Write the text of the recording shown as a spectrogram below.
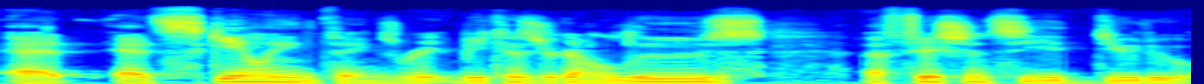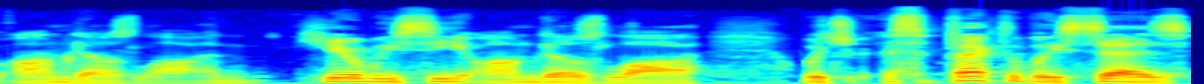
at, at scaling things, right? Because you're going to lose efficiency due to Amdahl's law. And here we see Amdahl's law, which effectively says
